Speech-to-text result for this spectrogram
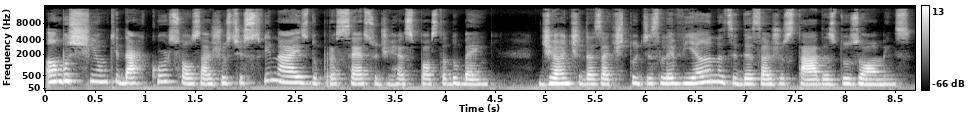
Ambos tinham que dar curso aos ajustes finais do processo de resposta do bem, diante das atitudes levianas e desajustadas dos homens,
